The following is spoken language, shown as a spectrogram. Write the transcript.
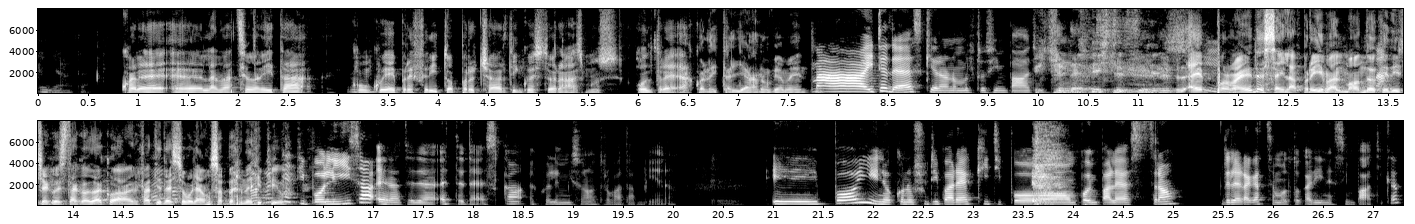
E niente. Qual è eh, la nazionalità con cui hai preferito approcciarti in questo Erasmus? Oltre a quella italiana, ovviamente. Ma i tedeschi erano molto simpatici. Eh, probabilmente sei la prima al mondo che dice questa cosa qua. Infatti, adesso vogliamo saperne di più. tipo Lisa era tede- è tedesca e quelle mi sono trovata bene. E poi ne ho conosciuti parecchi, tipo un po' in palestra, delle ragazze molto carine e simpatiche,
